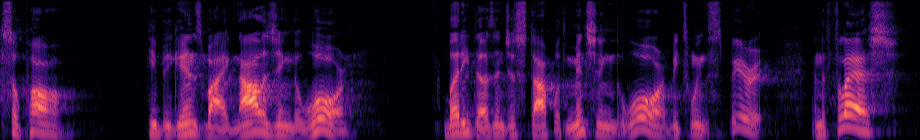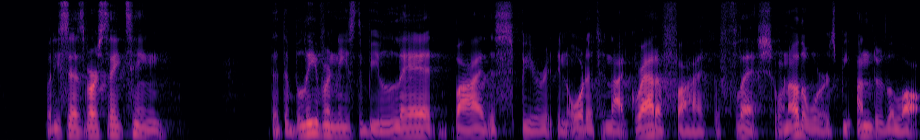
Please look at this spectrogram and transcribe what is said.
So, Paul, he begins by acknowledging the war, but he doesn't just stop with mentioning the war between the spirit and the flesh. But he says, verse 18, that the believer needs to be led by the Spirit in order to not gratify the flesh, or in other words, be under the law.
